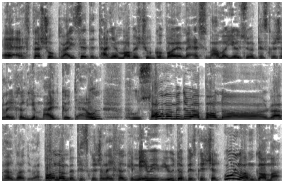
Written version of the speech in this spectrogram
a, a special brisa, the Tanya Mavishu Gavoya Me'esim Ama Yosem Piska Shalechel, you might go down. Husavim in the Rabbanon. Rav held like the Rabbanon, Piska Shalechel, Kemiri, Yehuda Piska Shal Ulam Goma.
